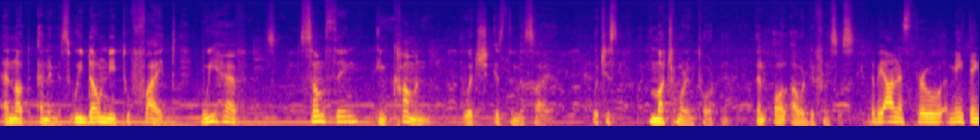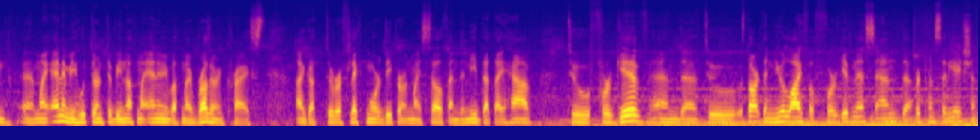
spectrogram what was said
and not enemies. We don't need to fight. We have something in common, which is the Messiah, which is much more important than all our differences. To be honest, through meeting uh, my enemy, who turned to be not my enemy but my brother in Christ, I got to reflect more deeper on myself and the need that I have to forgive and uh, to start a new life of forgiveness and uh, reconciliation.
